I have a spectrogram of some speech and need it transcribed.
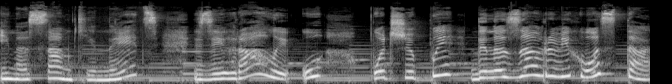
І на сам кінець зіграли у почепи динозаврові хвоста.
